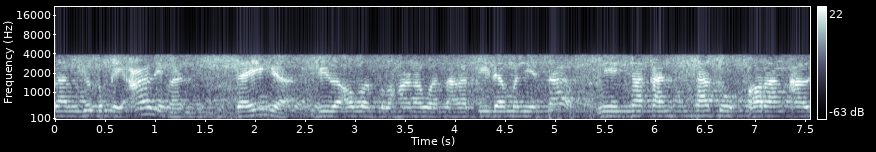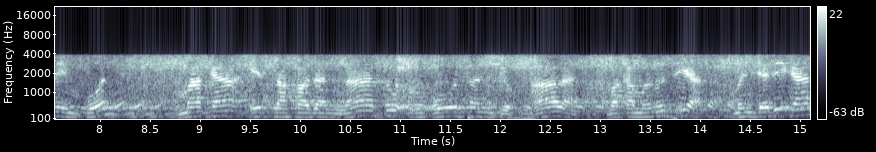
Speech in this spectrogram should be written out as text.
lam yubqi aliman. Sehingga bila Allah Subhanahu wa taala tidak menyisa menyisakan satu orang alim pun maka ittakhadhan nasu ru'usan juhalan. Maka manusia menjadikan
